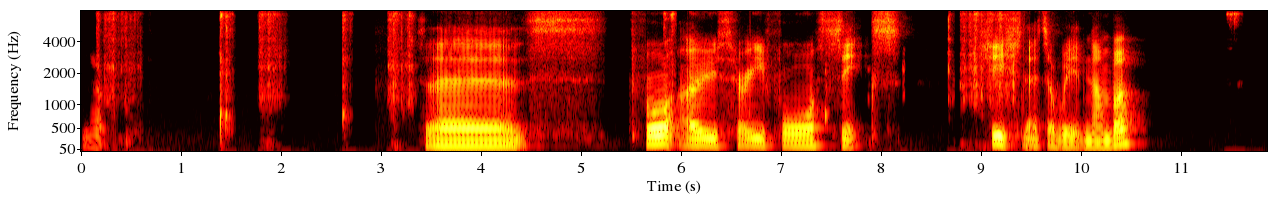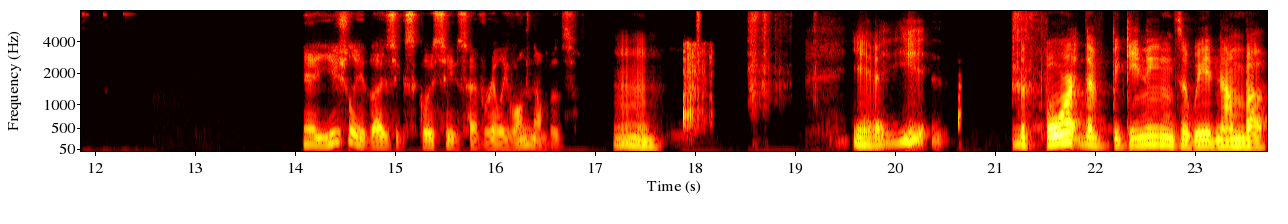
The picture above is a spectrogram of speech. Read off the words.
Yep. So that's 40346. Sheesh, that's a weird number. Yeah, usually those exclusives have really long numbers. Hmm. Yeah, but you, the four at the beginning's a weird number.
